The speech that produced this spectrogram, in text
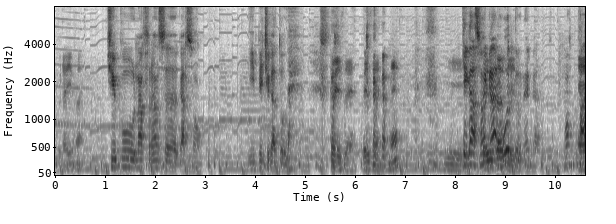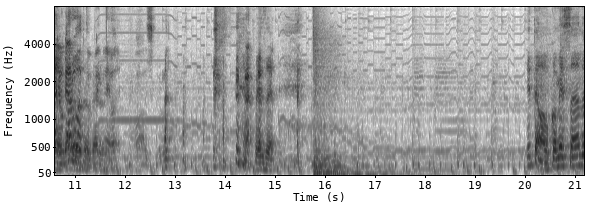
E por aí vai. Tipo na França, garçom. E petit gâteau. Pois é, pois é, né? E Porque garçom é garoto, né, cara? Uma É, o garoto. garoto, é garoto. É, ó, escroto. Pois é. Então, começando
